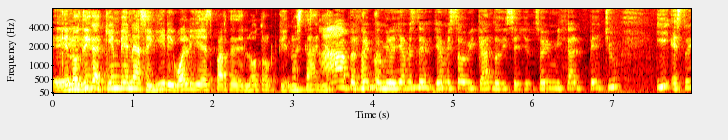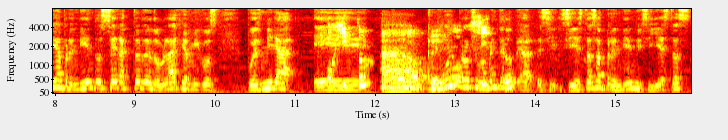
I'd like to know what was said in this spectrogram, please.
Que Eh, nos diga quién viene a seguir, igual y es parte del otro que no está. ya. Ah, perfecto, mira, ya me, estoy, ya me está ubicando, dice, yo soy Mijal Pechu y estoy aprendiendo a ser actor de doblaje, amigos. Pues mira, eh, Ojito. Ah, ok. muy Ojito. próximamente, eh, si, si estás aprendiendo y si ya estás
